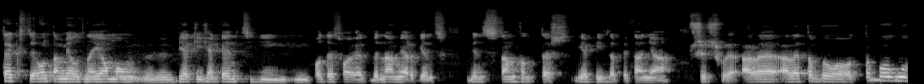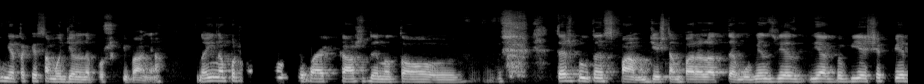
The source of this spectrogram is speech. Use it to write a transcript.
teksty, on tam miał znajomą w jakiejś agencji i podesłał jakby namiar, więc, więc stamtąd też jakieś zapytania przyszły, ale, ale to, było, to było głównie takie samodzielne poszukiwania. No i na początku chyba jak każdy, no to też był ten spam gdzieś tam parę lat temu, więc jakby bije się w pier...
